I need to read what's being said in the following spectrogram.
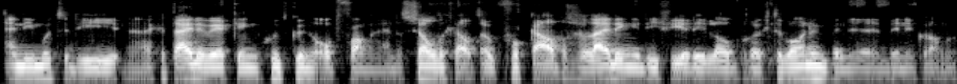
en die moeten die getijdenwerking goed kunnen opvangen. En datzelfde geldt ook voor kabels en leidingen die via die loopbrug de woning binnen, binnenkomen.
